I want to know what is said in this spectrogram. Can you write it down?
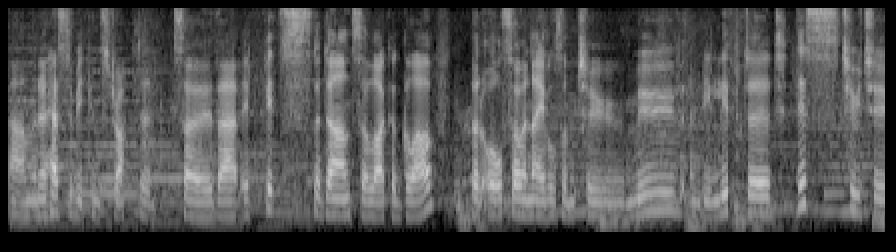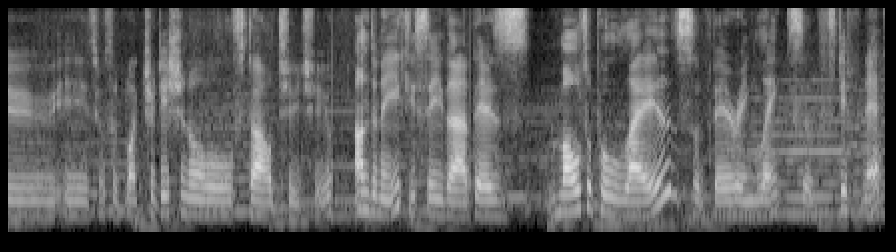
um, and it has to be constructed so that it fits the dancer like a glove but also enables them to move and be lifted. This tutu is sort of like traditional style tutu. Underneath you see that there's multiple layers of varying lengths of stiff net.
